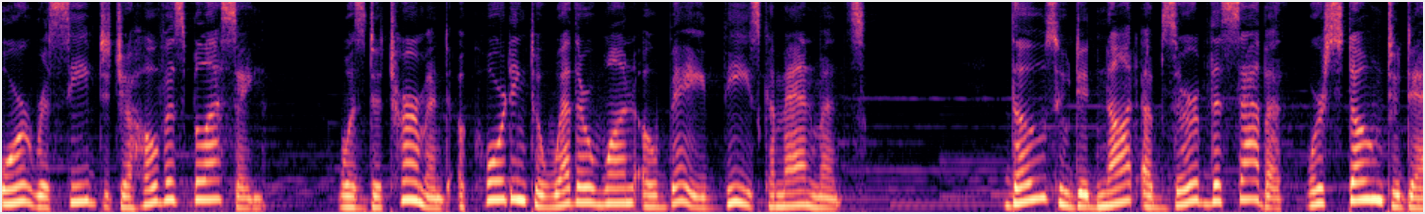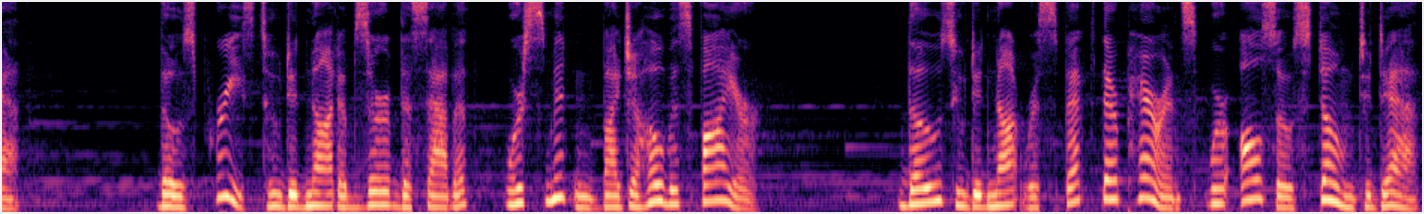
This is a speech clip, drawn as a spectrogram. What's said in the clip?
or received Jehovah's blessing, was determined according to whether one obeyed these commandments. Those who did not observe the Sabbath were stoned to death. Those priests who did not observe the Sabbath were smitten by Jehovah's fire. Those who did not respect their parents were also stoned to death.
